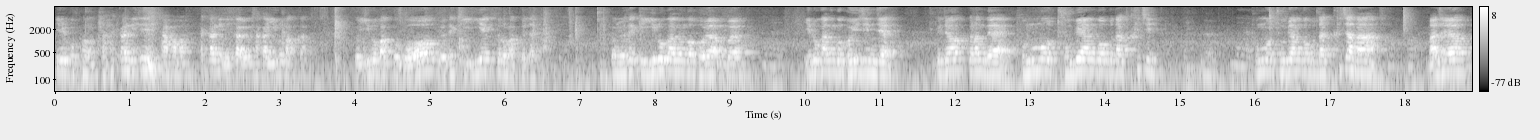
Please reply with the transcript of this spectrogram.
1 곱한 거. 자, 헷갈리지? 자, 봐봐. 헷갈리니까 여기 잠깐 2로 바꿔. 이거 2로 바꾸고 요 새끼 2x로 바꾸자. 그럼 요 새끼 2로 가는 거 보여 안 보여? 2로 가는 거 보이지 이제? 그죠? 그런데 분모 2배 한 거보다 크지? 분모 2배 한 거보다 크잖아. 맞아요?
